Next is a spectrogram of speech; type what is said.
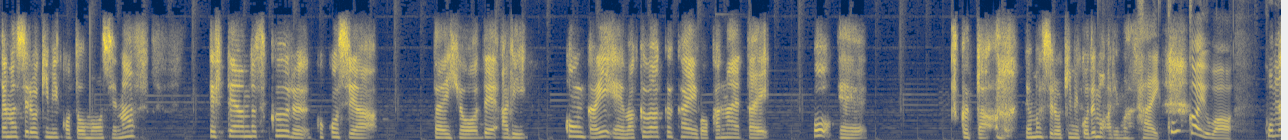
山城きみ子と申します。エステスクールココシア代表であり、今回、えー、ワクワク介護叶えたいを、えー、作った 山城きみ子でもあります。はい。今回は、この、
